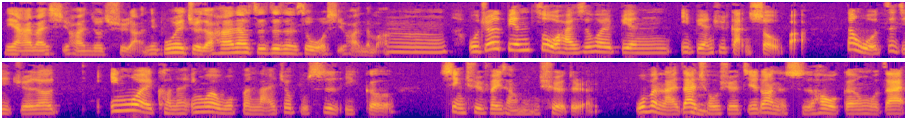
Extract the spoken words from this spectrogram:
你还蛮喜欢，就去啊。你不会觉得哈，那这这真的是我喜欢的吗？嗯，我觉得边做还是会边一边去感受吧。但我自己觉得，因为可能因为我本来就不是一个兴趣非常明确的人，我本来在求学阶段的时候，嗯、跟我在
